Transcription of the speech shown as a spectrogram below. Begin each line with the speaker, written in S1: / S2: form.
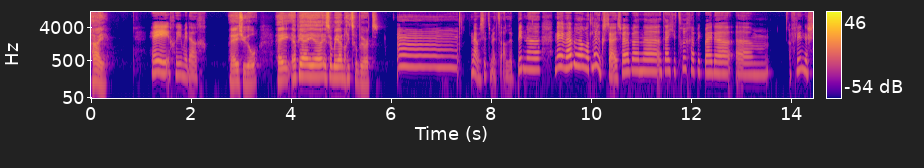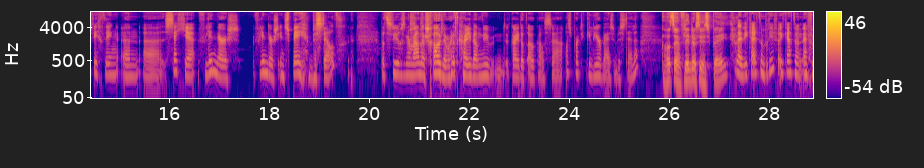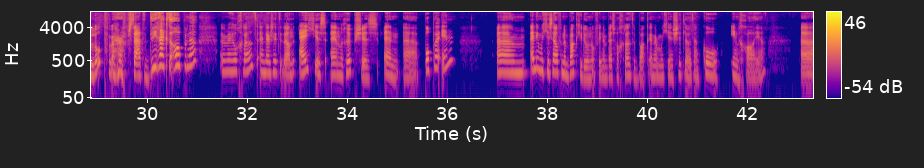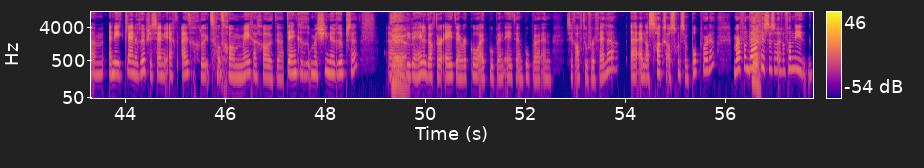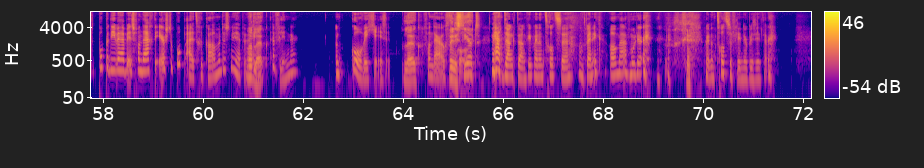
S1: Hi.
S2: Hey, goedemiddag.
S1: Hey Jules. Hey, heb jij, eh, is er bij jou nog iets gebeurd?
S2: Mm, nou, we zitten met z'n allen binnen. Nee, we hebben wel wat leuks thuis. We hebben eh, een tijdje terug heb ik bij de ehm, Vlinderstichting een eh, setje vlinders, vlinders in spe besteld. Dat sturen ze normaal naar scholen, maar dat kan je dan nu kan je dat ook als, als particulier bij ze bestellen.
S1: Wat zijn vlinders in spe?
S2: Nee, die krijgt een brief, je krijgt een envelop waarop staat direct openen. Heel groot. En daar zitten dan eitjes en rupsjes en uh, poppen in. Um, en die moet je zelf in een bakje doen of in een best wel grote bak. En daar moet je een shitload aan kool ingooien. Um, en die kleine rupsjes zijn nu echt uitgegroeid tot gewoon mega grote tankmachine rupsen. Uh, ja. Die de hele dag door eten en weer kool uitpoepen en eten en poepen en zich af en toe vervellen. Uh, en dan straks als het goed is een pop worden. Maar vandaag is dus van die poppen die we hebben, is vandaag de eerste pop uitgekomen. Dus nu hebben we een vlinder. Een koolwitje is het.
S1: Leuk.
S2: Vandaar ook
S1: Gefeliciteerd.
S2: Ja, dank, dank. Ik ben een trotse, wat ben ik? Oma, moeder. ik ben een trotse vlinderbezitter.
